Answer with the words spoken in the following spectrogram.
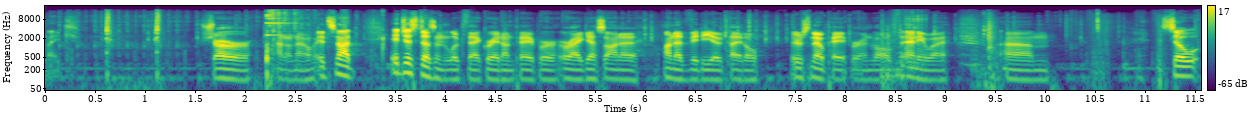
Like, sure. I don't know. It's not. It just doesn't look that great on paper, or I guess on a on a video title. There's no paper involved. Anyway, um, so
